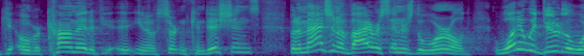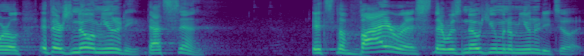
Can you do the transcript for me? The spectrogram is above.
get, overcome it if you, uh, you know, certain conditions. But imagine a virus enters the world. What it would do to the world if there's no immunity. That's sin. It's the virus, there was no human immunity to it.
